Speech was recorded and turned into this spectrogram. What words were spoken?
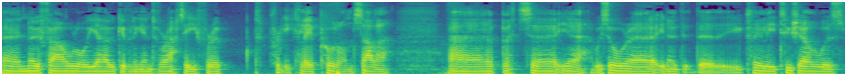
Uh, no foul or yellow given again to Verratti for a pretty clear pull on Salah. Uh, but uh, yeah, we saw uh, you know the, the, clearly Tuchel was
